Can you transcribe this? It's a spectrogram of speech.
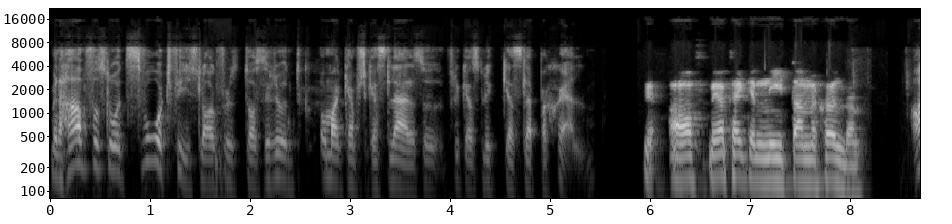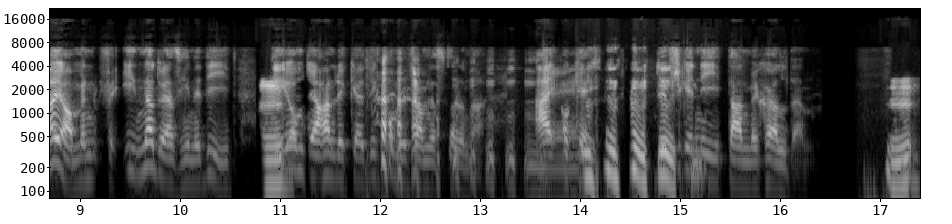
Men han får slå ett svårt fyrslag för att ta sig runt. Om man kan försöka lära sig och försöka lyckas släppa själv. Ja, men jag tänker nita med skölden. Ja, ja, men för innan du ens hinner dit. Mm. Det är om det han lyckas. Det kommer fram nästa runda. Nej, okej. Du försöker nita han med skölden. Mm.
